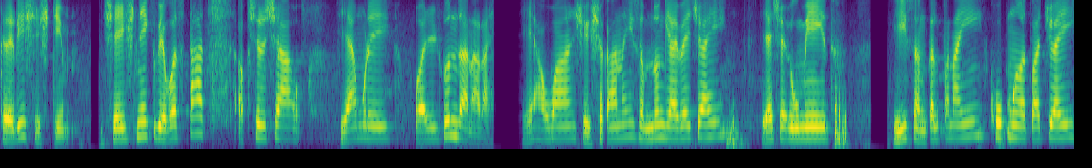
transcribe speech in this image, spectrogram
क्रेडिट सिस्टीम. शैक्षणिक व्यवस्थाच अक्षरशः यामुळे पलटून जाणार आहे. हे आव्हान शिक्षकांनाही समजून घ्यावयाचे आहे. याशिवाय उमेद. ही संकल्पनाही खूप महत्त्वाची आहे.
